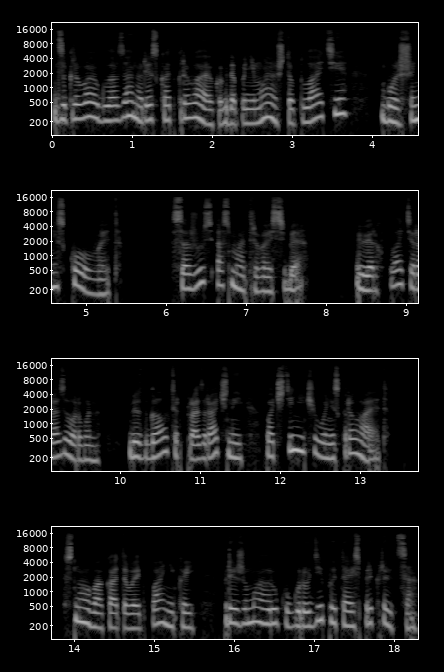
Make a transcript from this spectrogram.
Закрываю глаза, но резко открываю, когда понимаю, что платье больше не сковывает. Сажусь, осматривая себя. Верх платья разорван. Бюстгальтер прозрачный, почти ничего не скрывает. Снова окатывает паникой, прижимаю руку к груди, пытаясь прикрыться.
